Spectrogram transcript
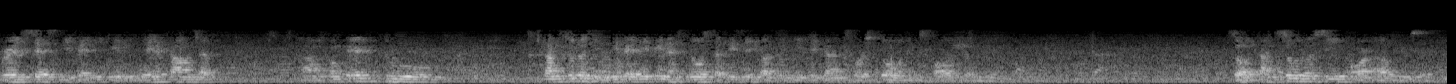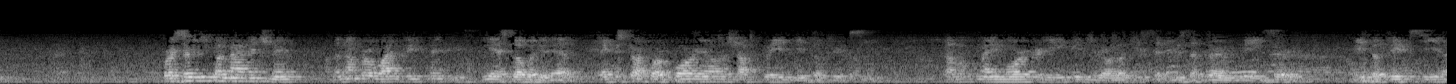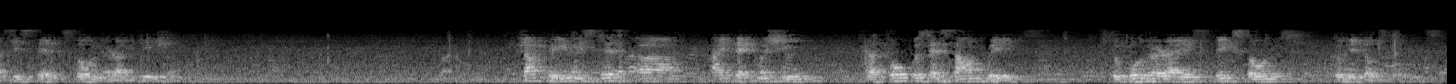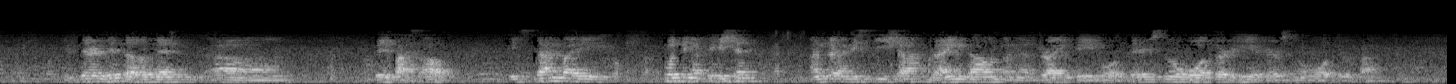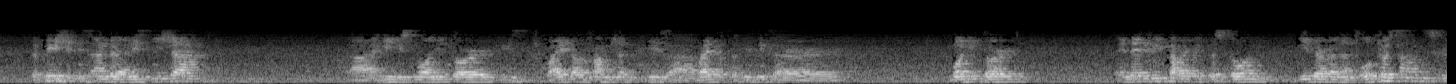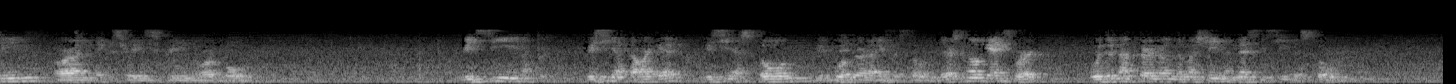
versus nifedipine. They have found that uh, compared to Tamsulosin, nifedipine has no statistical significance for stone expulsion. So, tamsulosin or alfuzosin. For surgical management, the number one treatment is ESWL, extracorporeal shockwave lithotripsy. Some of my more creative urologists have used the term laser, lithotripsy assisted stone eradication. Shockwave is just a high-tech machine that focuses sound waves to pulverize big stones to little stones. If they're little, then uh, they pass out. It's done by putting a patient under anesthesia, lying down on a dry table. There is no water here. There is no water path. The patient is under anesthesia. Uh, he is monitored. His vital function, his uh, vital statistics are monitored. And then we target the stone either on an ultrasound screen or an X-ray screen or both. We see we see a target, we see a stone, we pulverize the stone. There's no guesswork. We do not turn on the machine unless we see the stone.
